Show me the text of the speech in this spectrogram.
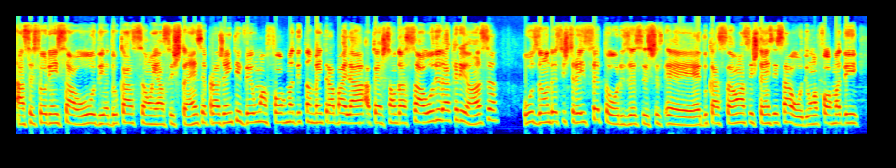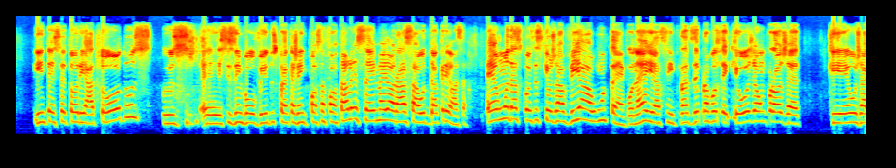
assessoria em saúde, educação e assistência, para a gente ver uma forma de também trabalhar a questão da saúde da criança usando esses três setores, esses, é, educação, assistência e saúde, uma forma de intersetoriar todos os, é, esses envolvidos para que a gente possa fortalecer e melhorar a saúde da criança. É uma das coisas que eu já vi há algum tempo, né? E assim, para dizer para você que hoje é um projeto que eu já,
